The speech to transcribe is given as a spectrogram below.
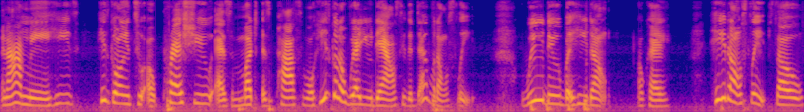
And I mean, he's he's going to oppress you as much as possible. He's going to wear you down. See, the devil don't sleep. We do, but he don't. Okay? He don't sleep. So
